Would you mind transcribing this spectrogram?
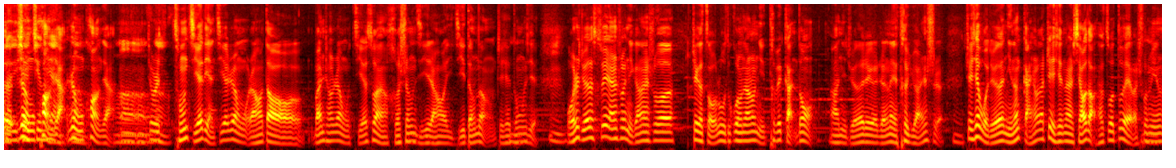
的的一些任务框架，任务嗯框架。嗯就是嗯从节点接任务，然后到完成任务结算和升级，然后以及等等这些东西。嗯我是觉得，虽然说你刚才说这个走路的过程当中你特别感动啊，你觉得这个人类特原始，嗯这些我觉得你能感受到这些，那是小岛他做对了，说明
